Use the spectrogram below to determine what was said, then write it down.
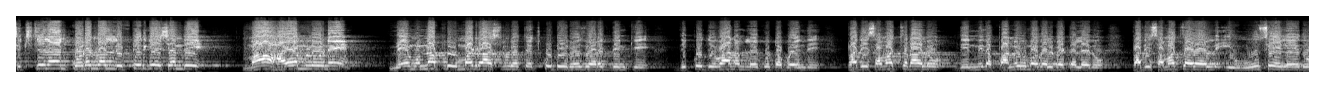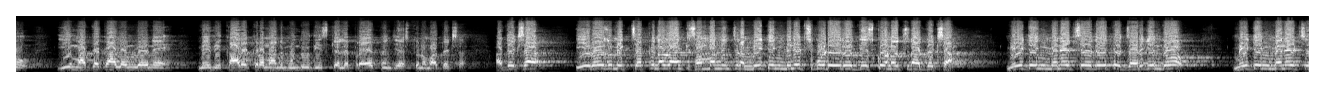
sixty nine Kodangal lift ఇరిగేషన్ది మా హయంలోనే మేమున్నప్పుడు ఉమ్మడి రాష్ట్రంలో తెచ్చుకుంటూ ఈ రోజు వరకు దీనికి దిక్కు దివానం లేకుండా పోయింది. పది సంవత్సరాలు దీని మీద పనులు మొదలు పెట్టలేదు. పది సంవత్సరాలు ఈ ఊసే లేదు. ఈ మధ్యకాలంలోనే మేము ఈ కార్యక్రమాన్ని ముందుకు తీసుకెళ్ళే ప్రయత్నం చేస్తున్నాం అధ్యక్ష. అధ్యక్ష ఈ రోజు మీకు చెప్పిన దానికి సంబంధించిన మీటింగ్ మినిట్స్ కూడా ఈరోజు తీసుకొని వచ్చిన అధ్యక్ష. మీటింగ్ మినిట్స్ ఏదైతే జరిగిందో meeting minutes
